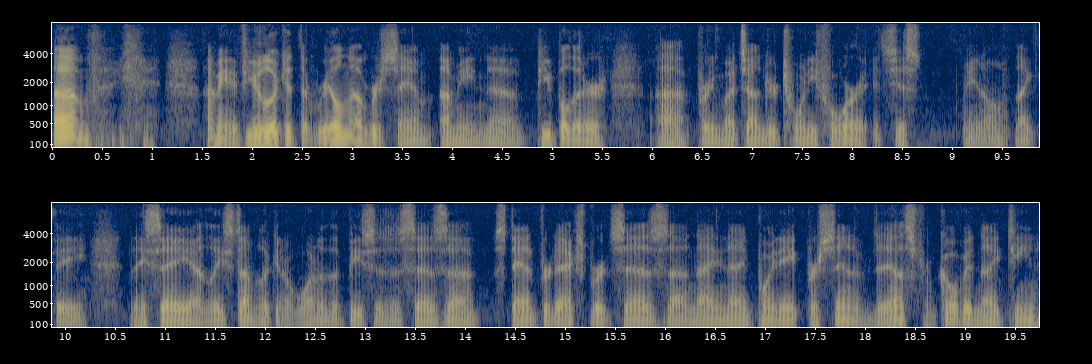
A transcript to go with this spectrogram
um, I mean, if you look at the real numbers, Sam, I mean, uh, people that are uh, pretty much under 24, it's just, you know, like they they say. At least I'm looking at one of the pieces. It says uh, Stanford expert says uh, 99.8% of deaths from COVID-19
